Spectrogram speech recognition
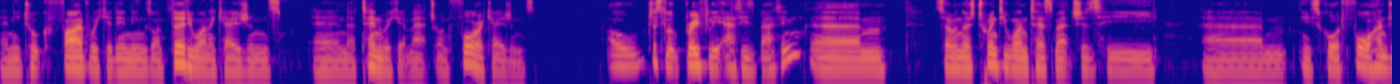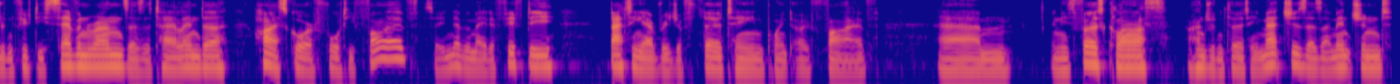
and he took five wicket innings on 31 occasions and a 10 wicket match on four occasions. I'll just look briefly at his batting. Um, so in those 21 Test matches, he um, he scored 457 runs as a tail ender, highest score of 45, so he never made a 50, batting average of 13.05. Um, in his first class, 113 matches, as I mentioned,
